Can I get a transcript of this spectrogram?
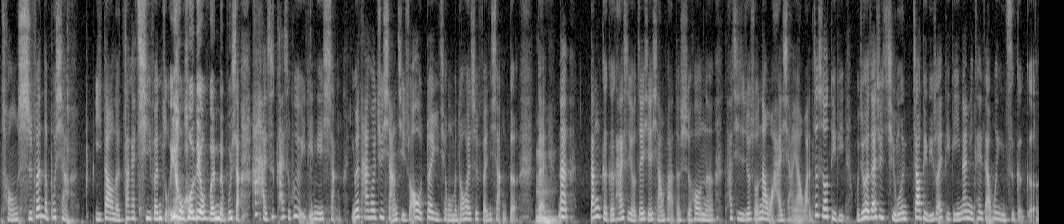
从十分的不想，移到了大概七分左右或六分的不想，他还是开始会有一点点想，因为他会去想起说，哦，对，以前我们都会是分享的，对，嗯、那。当哥哥开始有这些想法的时候呢，他其实就说：“那我还想要玩。”这时候弟弟，我就会再去请问教弟弟说：“哎，弟弟，那你可以再问一次哥哥。”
